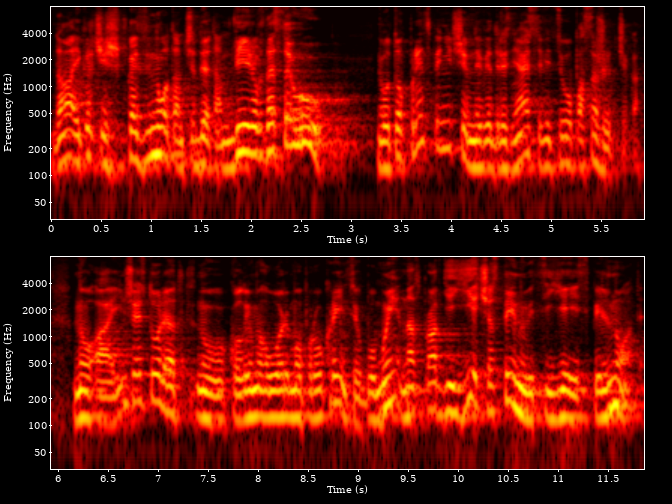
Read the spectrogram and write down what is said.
да, і кричиш в казино там чи де там вірю в ЗСУ. Ну, то в принципі нічим не відрізняється від цього пасажирчика. Ну а інша історія, ну коли ми говоримо про українців, бо ми насправді є частиною цієї спільноти.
